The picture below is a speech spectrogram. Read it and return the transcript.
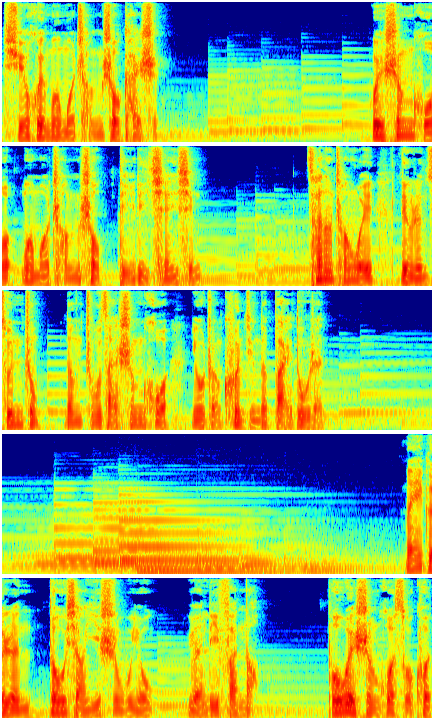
学会默默承受开始。为生活默默承受、砥砺前行，才能成为令人尊重、能主宰生活、扭转困境的摆渡人。每个人都想衣食无忧，远离烦恼，不为生活所困。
